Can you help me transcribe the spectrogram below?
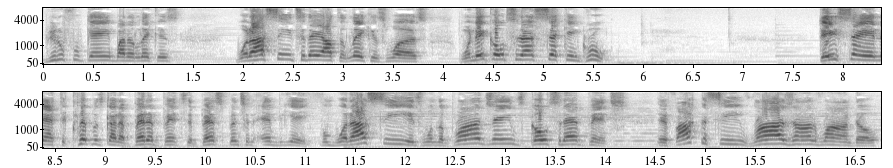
Beautiful game by the Lakers. What I seen today out the Lakers was when they go to that second group, they saying that the Clippers got a better bench, the best bench in the NBA. From what I see is when LeBron James goes to that bench, if I could see Rajon Rondo,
